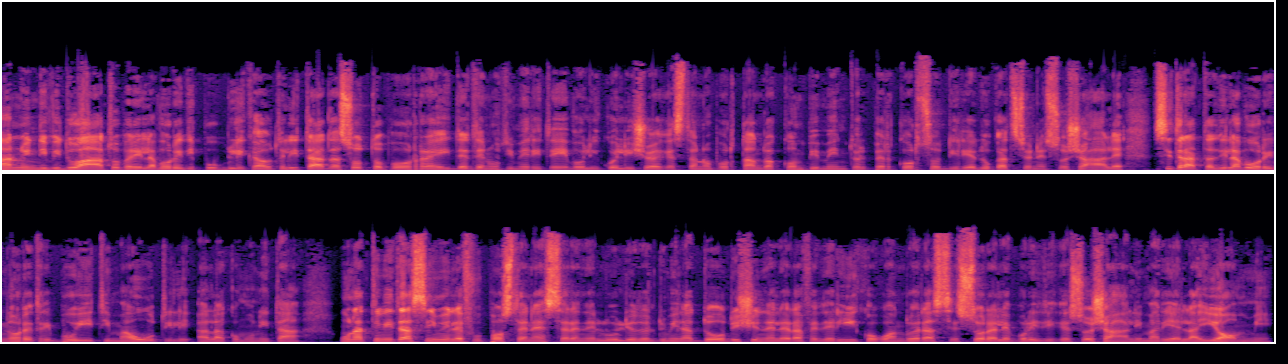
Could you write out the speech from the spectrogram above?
hanno individuato per i lavori di pubblica utilità da sottoporre ai detenuti meritevoli, quelli cioè che stanno portando a compimento il percorso di rieducazione sociale. Si tratta di lavori non retribuiti ma utili alla comunità. Un'attività simile fu posta in essere nel luglio del 2012 nell'era Federico, quando era assessore alle politiche sociali Mariella Iommi.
